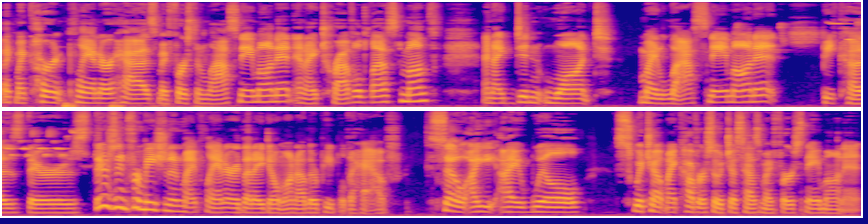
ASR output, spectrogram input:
like my current planner has my first and last name on it, and I traveled last month, and I didn't want my last name on it because there's there's information in my planner that I don't want other people to have. So I I will switch out my cover so it just has my first name on it.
